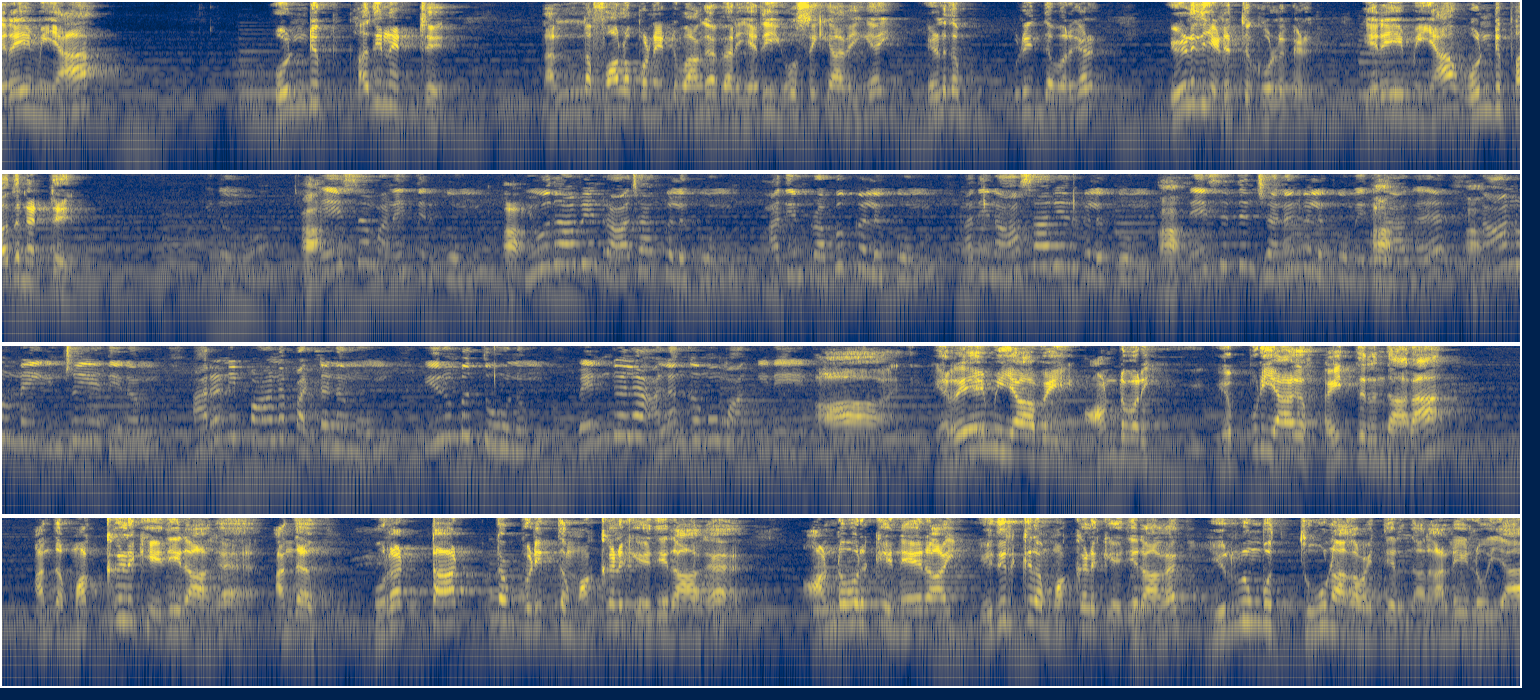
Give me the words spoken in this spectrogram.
எரேமியா ஒன்று பதினெட்டு. நல்லா ஃபாலோ பண்ணிட்டு வாங்க. வேற எதையும் யோசிக்காதீங்க. எழுத முடிந்தவர்கள் எழுதி எடுத்துக்கொள்ளுங்கள் எரேமியா ஒன்று பதினெட்டு. தேசம் அனைத்திற்கும். யூதாவின் ராஜாக்களுக்கும் அதன் பிரபுக்களுக்கும் அதன் ஆசாரியர்களுக்கும். தேசத்தின் ஜனங்களுக்கும் எதிராக நான் உன்னை இன்றைய தினம் அரணிப்பான பட்டணமும் இரும்பு தூணும் வெண்கல அலங்கமும் ஆக்கினேன். எரேமியாவை ஆண்டவர் எப்படியாக வைத்திருந்தாரா? அந்த மக்களுக்கு எதிராக அந்த முரட்டாட்டம் பிடித்த மக்களுக்கு எதிராக ஆண்டவருக்கு நேராய் எதிர்க்கிற மக்களுக்கு எதிராக இரும்பு தூணாக வைத்திருந்தார். அல்லையிலோயா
